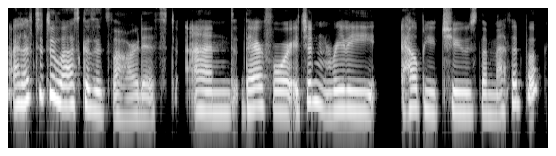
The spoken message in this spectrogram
I left it to last because it's the hardest, and therefore it shouldn't really help you choose the method book.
